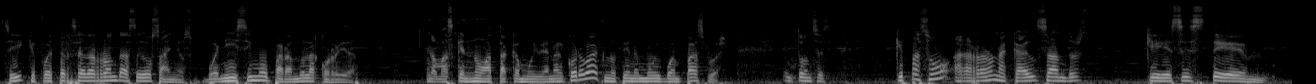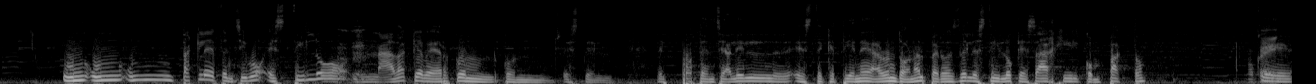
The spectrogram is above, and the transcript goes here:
¿sí? que fue tercera ronda hace dos años. Buenísimo parando la corrida. No más que no ataca muy bien al coreback, no tiene muy buen pass rush. Entonces, ¿qué pasó? Agarraron a Kyle Sanders, que es este un, un, tackle defensivo estilo nada que ver con, con este el, potencial este que tiene Aaron Donald, pero es del estilo que es ágil, compacto. Eh,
